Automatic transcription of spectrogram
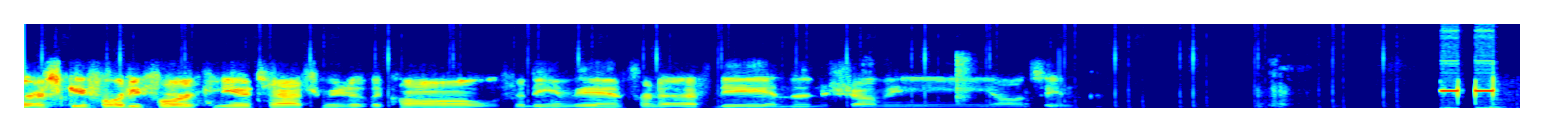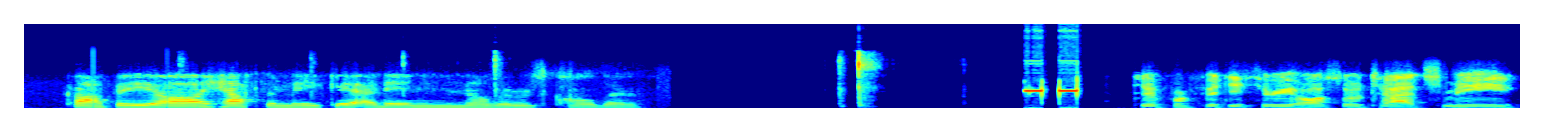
Rescue 44, can you attach me to the call for the MVA in front of FD and then show me on scene? Copy. Uh, I have to make it. I didn't even know there was a call there. Tip 453 also attached me.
